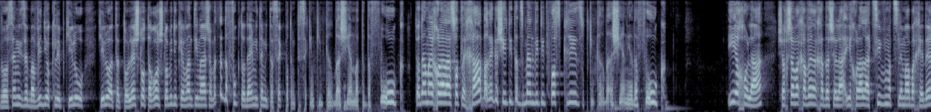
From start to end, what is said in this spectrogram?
ועושה מזה בווידאו קליפ, כאילו, כאילו אתה תולש לו את הראש, לא בדיוק הבנתי מה היה שם. אתה דפוק, אתה יודע עם מי אתה מתעסק פה? אתה מתעסק עם קים קרדשיאן, מה אתה דפוק? אתה יודע מה יכולה לעשות לך ברגע שהיא תתעצבן והיא תתפוס קריז? זאת קים קרדשיאן, יא דפוק. היא יכולה, שעכשיו החבר החדש שלה, היא יכולה להציב מצלמה בחדר,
